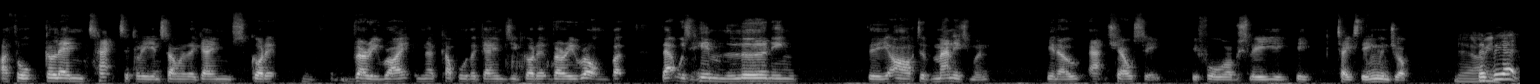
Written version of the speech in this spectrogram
I thought Glenn tactically in some of the games got it very right, and a couple of the games he got it very wrong. But that was him learning the art of management, you know, at Chelsea before obviously he, he takes the England job. Yeah, the, Vienna,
